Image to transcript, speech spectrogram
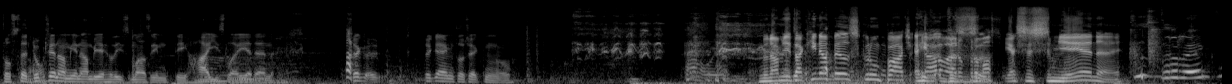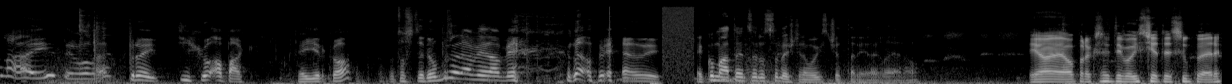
to jste dobře na mě naběhli s Mazim, ty hajzle jeden. Řek, řek, já jim to řeknu, no. No na mě taky nabil skrumpáč. Ej, masu. jak se směje, ne? Fly, ty vole. Prej, ticho a pak. Hej Jirko? No to jste dobře na mě nabě... naběhli. Jako máte něco do sebe ještě, nebo x tady takhle, no. Jo, jo, proximity voice chat je super.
